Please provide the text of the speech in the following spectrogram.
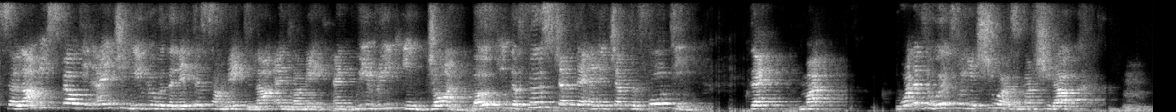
Sulam is spelled in ancient Hebrew with the letters Samech, La, and Lamed. And we read in John, both in the first chapter and in chapter 14, that my, one of the words for Yeshua is Mashiach. Mm.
